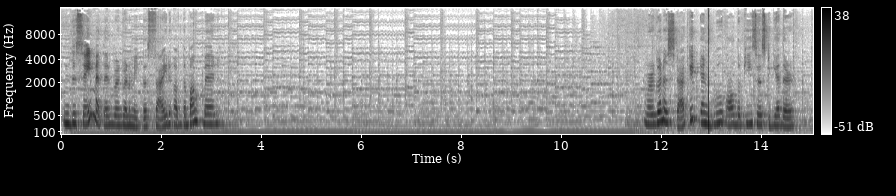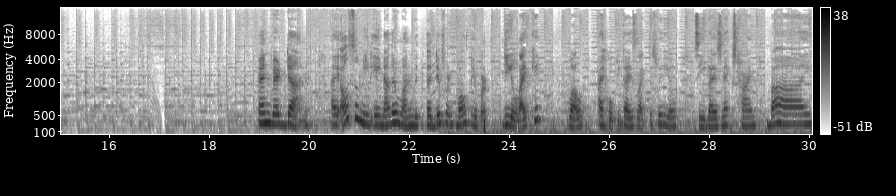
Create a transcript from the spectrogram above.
In the same method, we're to make the side of the bunk bed. We're gonna stack it and glue all the pieces together. And we're done. I also made another one with a different wallpaper. Do you like it? Well, I hope you guys like this video. See you guys next time. Bye!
